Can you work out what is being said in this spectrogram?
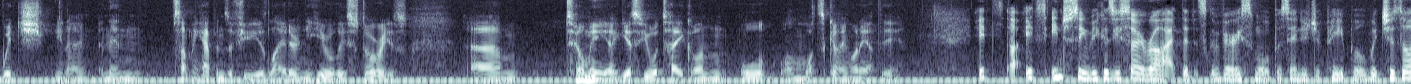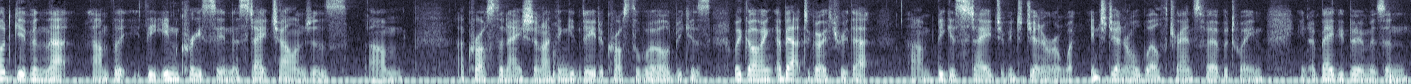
which you know, and then something happens a few years later, and you hear all these stories. Um, tell me, I guess, your take on all on what's going on out there. It's uh, it's interesting because you're so right that it's a very small percentage of people, which is odd given that um, the the increase in estate challenges um, across the nation. I think indeed across the world because we're going about to go through that um, biggest stage of intergeneral intergeneral wealth transfer between you know baby boomers and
